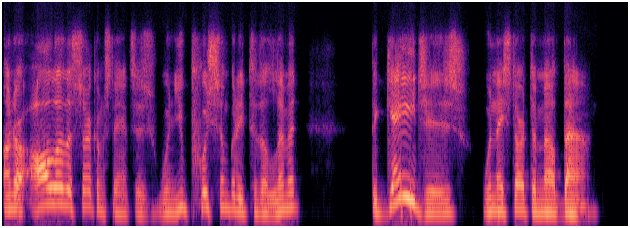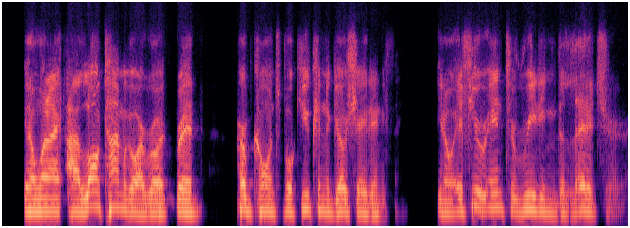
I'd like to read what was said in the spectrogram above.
under all other circumstances, when you push somebody to the limit, the gauge is when they start to melt down. You know, when I a long time ago I wrote read Herb Cohen's book, You Can Negotiate Anything. You know, if you're into reading the literature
